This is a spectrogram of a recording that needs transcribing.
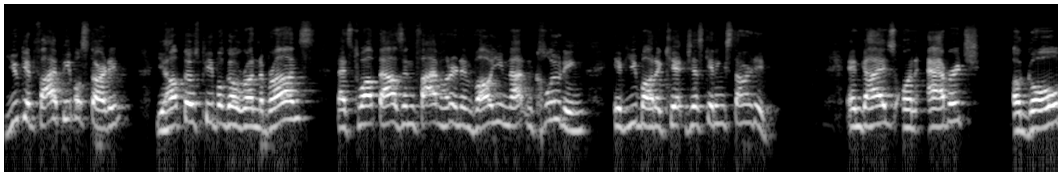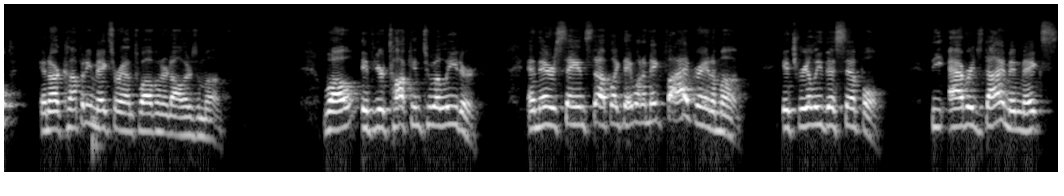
You get five people started. You help those people go run the bronze. That's 12,500 in volume, not including if you bought a kit just getting started. And guys, on average, a gold in our company makes around $1,200 a month. Well, if you're talking to a leader and they're saying stuff like they want to make five grand a month, it's really this simple. The average diamond makes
